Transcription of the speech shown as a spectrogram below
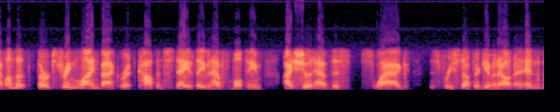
I'm the third string linebacker at Coppin State, if they even have a football team. I should have this swag, this free stuff they're giving out, and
